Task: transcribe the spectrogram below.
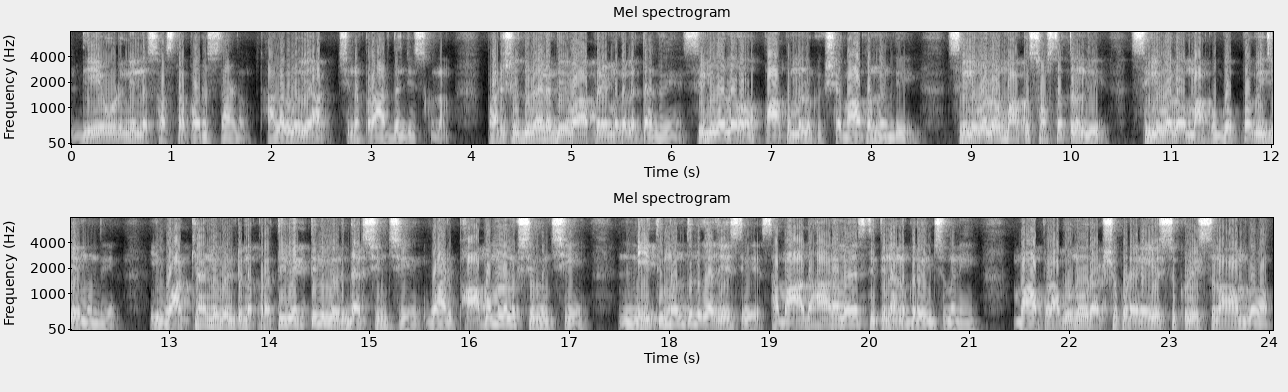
దేవుడు నిన్ను స్వస్థపరుస్తాడు. అలలోయ చిన్న ప్రార్థన చేసుకుందాం. పరిశుద్ధుడైన దేవా ప్రేమగల తండ్రి సిలువలో పాపములకు క్షమాపణ ఉంది. సిలువలో మాకు స్వస్థత ఉంది. సిలువలో మాకు గొప్ప విజయం ఉంది. ఈ వాక్యాన్ని వింటున్న ప్రతి వ్యక్తిని మీరు దర్శించి వారి పాపములను క్షమించి నీతిమంతులుగా చేసి సమాధానమైన స్థితిని అనుగ్రహించమని మా ప్రభును రక్షకుడైన యేసుక్రీస్తు నామంలో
